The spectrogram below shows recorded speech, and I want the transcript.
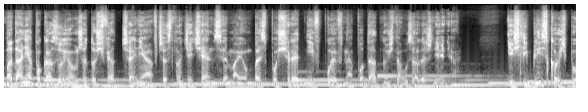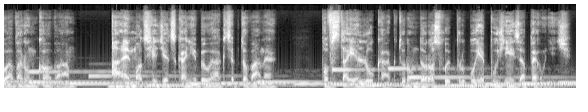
Badania pokazują, że doświadczenia wczesnodziecięce mają bezpośredni wpływ na podatność na uzależnienia. Jeśli bliskość była warunkowa, a emocje dziecka nie były akceptowane, powstaje luka, którą dorosły próbuje później zapełnić.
